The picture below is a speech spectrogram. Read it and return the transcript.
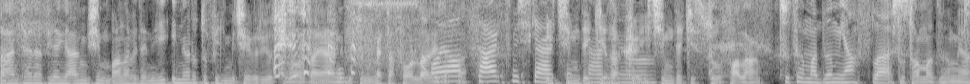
Ben terapiye gelmişim bana bir de niye Inaruto filmi çeviriyorsun orada yani bütün metaforlarıyla Bayağı falan. sertmiş gerçekten İçimdeki rakı, ya. içimdeki su falan. Tutamadığım yaslar. Tutamadığım yaslar.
